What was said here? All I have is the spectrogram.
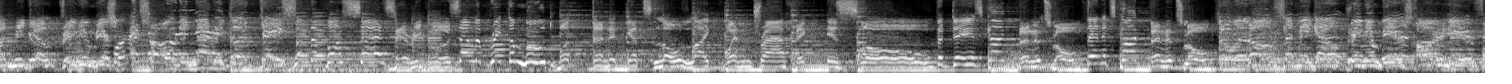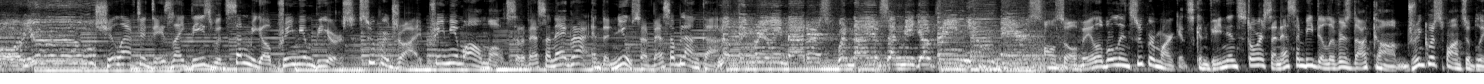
San Miguel Premium Beers for extraordinary good days. When the boss says very good, celebrate the mood. But then it gets low, like when traffic is slow. The day is good, then it's low. Then it's good, then it's low. Do it all, San Miguel Premium Beers are here for you. Chill after days like these with San Miguel Premium Beers. Super Dry, Premium All Malt, Cerveza Negra, and the new Cerveza Blanca. Nothing really matters when I have San Miguel Premium Beers. Also available in supermarkets, convenience stores, and SMBDelivers.com. Drink responsibly.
